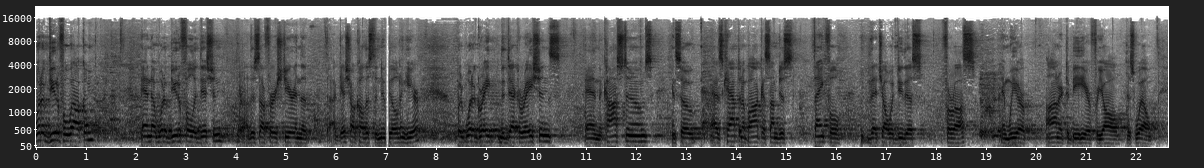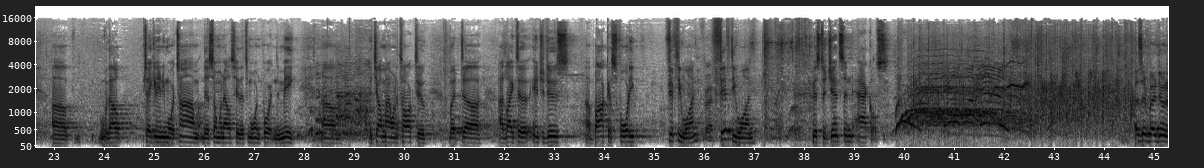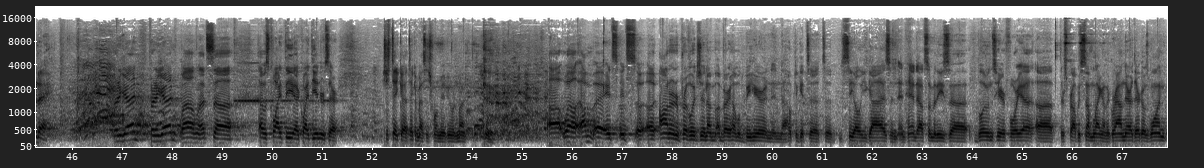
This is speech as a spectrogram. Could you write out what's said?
What a beautiful welcome, and uh, what a beautiful addition. Uh, this is our first year in the, I guess y'all call this the new building here. But what a great, the decorations and the costumes. And so, as Captain of Bacchus, I'm just thankful that y'all would do this for us, and we are honored to be here for y'all as well. Uh, without taking any more time, there's someone else here that's more important than me um, that y'all might want to talk to. But uh, I'd like to introduce uh, Bacchus 40, 51, 51, Mr. Jensen Ackles. How's everybody doing today? Pretty good. Pretty good. Well, that's uh, that was quite the uh, quite the entrance there. Just take a take a message for me if you wouldn't mind. uh, well, uh, it's it's an honor and a privilege, and I'm, I'm very humbled to be here, and, and I hope to get to, to see all you guys and, and hand out some of these uh, balloons here for you. Uh, there's probably some laying on the ground there. There goes one.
